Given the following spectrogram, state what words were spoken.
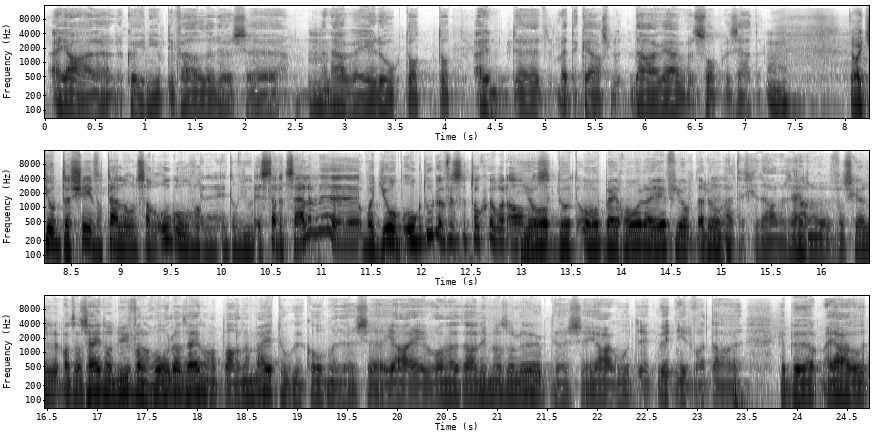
En ja, eh, dan kun je niet op die velden. Dus eh, dan hebben wij het ook tot, tot eind, met de kerstdagen hebben we het stopgezet. Ja, wat Joop Daché vertelde ons daar ook over in een interview. Is dat hetzelfde eh, wat Joop ook doet of is het toch weer wat anders? Joop doet ook bij Roda, heeft Joop dat ook altijd gedaan. Er zijn er verschillende, want er zijn er nu van Roda zijn er een paar naar mij toegekomen. Dus eh, ja, hij vond het al niet meer zo leuk. Dus eh, ja, goed, ik weet niet wat daar gebeurt, maar ja, goed.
